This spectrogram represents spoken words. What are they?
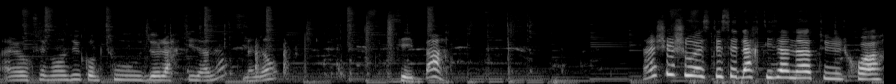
Alors, c'est vendu comme tout de l'artisanat. Maintenant, c'est pas. Hein, chouchou, est-ce que c'est de l'artisanat, tu crois?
